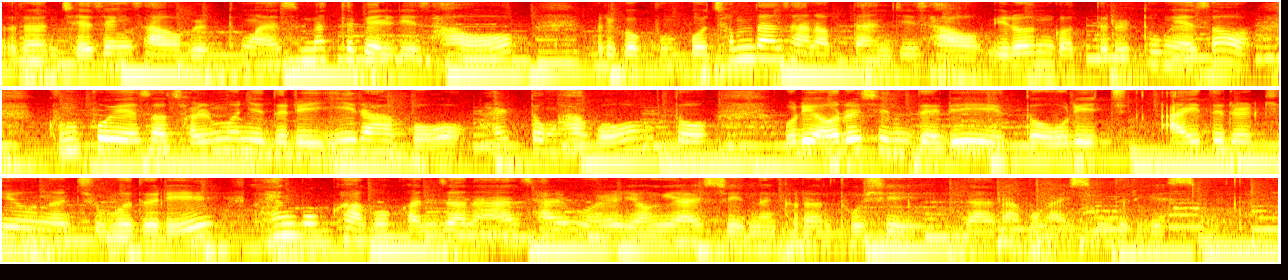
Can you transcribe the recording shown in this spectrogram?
어떤 재생 사업을 통한 스마트밸리 사업 그리고 군포 첨단산업단지 사업 이런 것들을 통해서 군포에서 젊은이들이 일하고 활동하고 또 우리 어르신들이 또 우리 주- 아이들을 키우는 주부들이 행복하고 건전한 삶을 영위할 수 있는 그런 도시다라고 말씀드리겠습니다.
